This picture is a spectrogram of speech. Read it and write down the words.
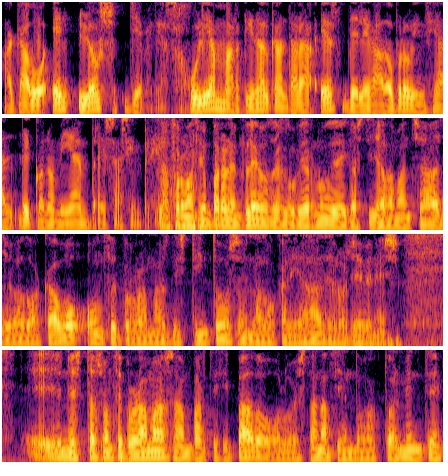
a cabo en Los Llévenes. Julián Martín Alcántara es delegado provincial de Economía, Empresas y Empleo. La formación para el empleo del gobierno de Castilla-La Mancha ha llevado a cabo 11 programas distintos en la localidad de Los Llévenes. En estos 11 programas han participado, o lo están haciendo actualmente,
